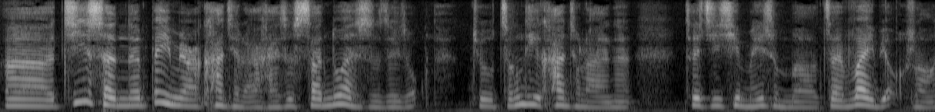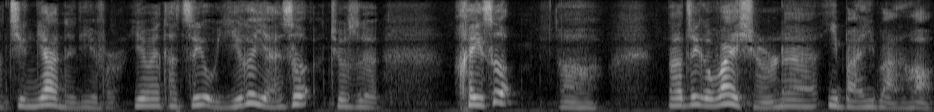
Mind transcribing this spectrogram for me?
呃，机身呢背面看起来还是三段式这种的，就整体看出来呢，这机器没什么在外表上惊艳的地方，因为它只有一个颜色，就是黑色啊。那这个外形呢一般一般哈。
